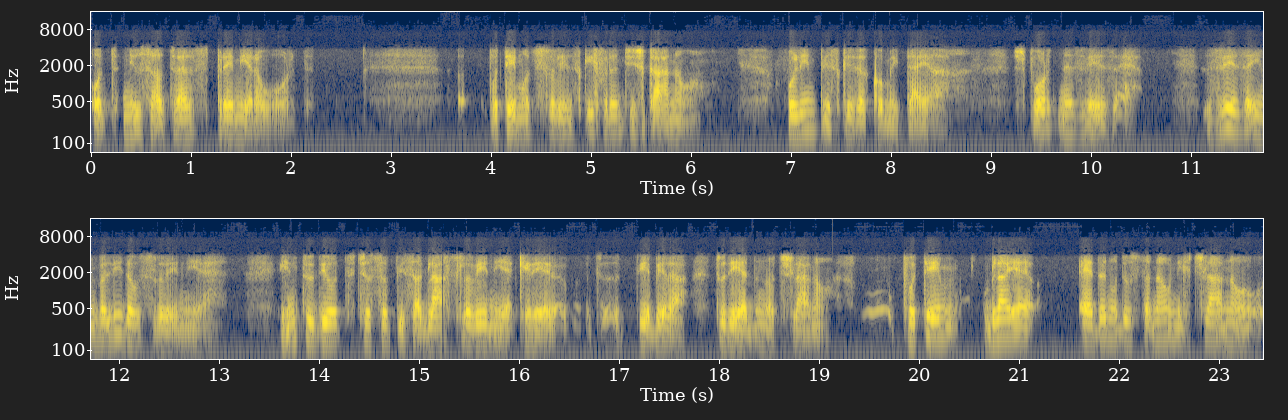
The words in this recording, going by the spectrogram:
od New South Wales Premier Award, potem od slovenskih frančiškanov, olimpijskega komiteja, športne zveze, zveze invalidov Slovenije in tudi od časopisa Glas Slovenije, kjer je, je bila tudi eden od članov. Potem bila je eden od ustanovnih članov uh,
